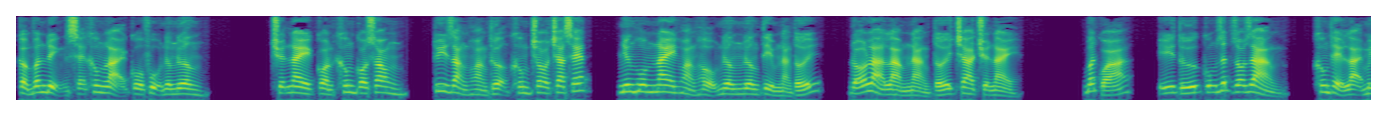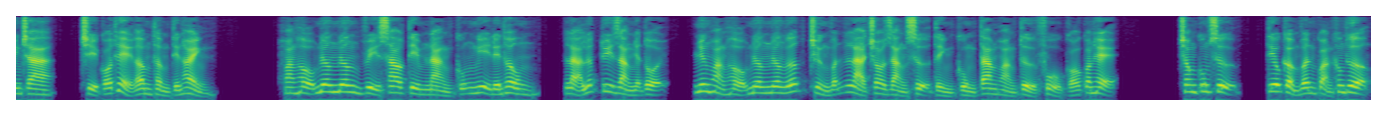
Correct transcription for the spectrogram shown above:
Cẩm Vân định sẽ không lại cô phụ nương nương. Chuyện này còn không có xong, tuy rằng Hoàng thượng không cho cha xét, nhưng hôm nay Hoàng hậu nương nương tìm nàng tới, đó là làm nàng tới tra chuyện này. Bất quá, ý tứ cũng rất rõ ràng, không thể lại minh tra, chỉ có thể âm thầm tiến hành. Hoàng hậu nương nương vì sao tìm nàng cũng nghĩ đến thông, là lúc tuy rằng nhận tội, nhưng hoàng hậu nương nương ước chừng vẫn là cho rằng sự tình cùng tam hoàng tử phủ có quan hệ. Trong cung sự, tiêu cẩm vân quản không thượng,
